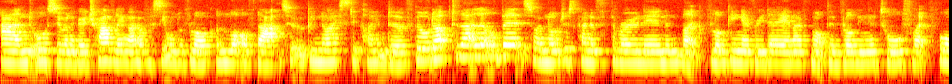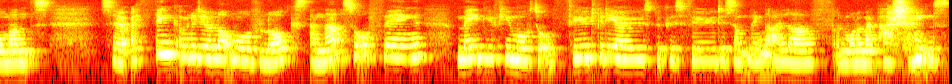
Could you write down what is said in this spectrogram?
and also when I go travelling I obviously want to vlog a lot of that so it would be nice to kind of build up to that a little bit so I'm not just kind of thrown in and like vlogging every day and I've not been vlogging at all for like four months. So I think I'm going to do a lot more vlogs and that sort of thing. Maybe a few more sort of food videos because food is something that I love and one of my passions.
